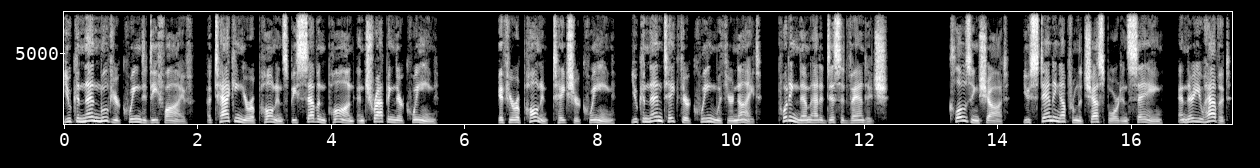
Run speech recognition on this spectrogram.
You can then move your queen to d5, attacking your opponent's b7 pawn and trapping their queen. If your opponent takes your queen, you can then take their queen with your knight, putting them at a disadvantage. Closing shot, you standing up from the chessboard and saying, and there you have it,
